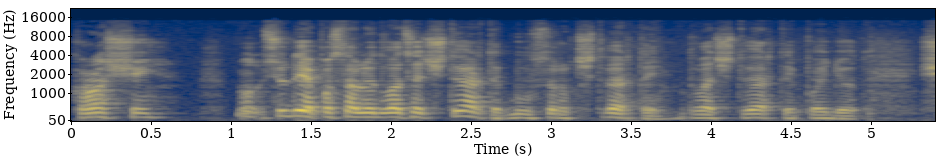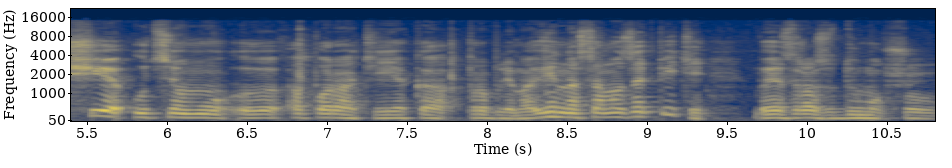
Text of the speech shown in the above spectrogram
кращий. Ну, сюди я поставлю 24, був 44, 24 пойдет. Ще у цьому е, апараті яка проблема? Він на самозапіті, бо я зразу думав, що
